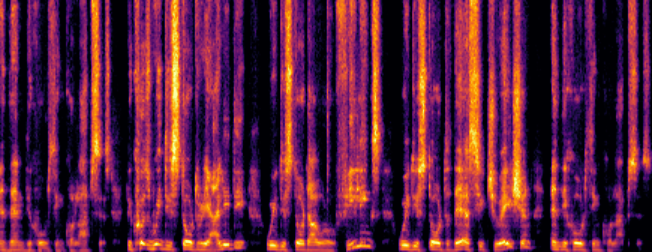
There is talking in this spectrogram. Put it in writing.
And then the whole thing collapses because we distort reality, we distort our feelings, we distort their situation, and the whole thing collapses.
